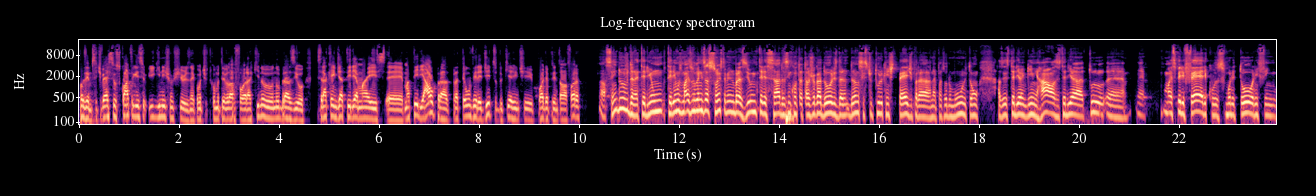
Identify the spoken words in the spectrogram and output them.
por exemplo, se tivesse os quatro Ignition Shears, né, como, como teve lá fora, aqui no, no Brasil, será que a gente já teria mais é, material para ter um veredito do que a gente pode apresentar lá fora? Ah, sem dúvida, né? Teriam, teríamos mais organizações também no Brasil interessadas em contratar jogadores, dando essa estrutura que a gente pede para né, todo mundo. Então, às vezes teria game house, teria tudo é, é, mais periféricos, monitor, enfim,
